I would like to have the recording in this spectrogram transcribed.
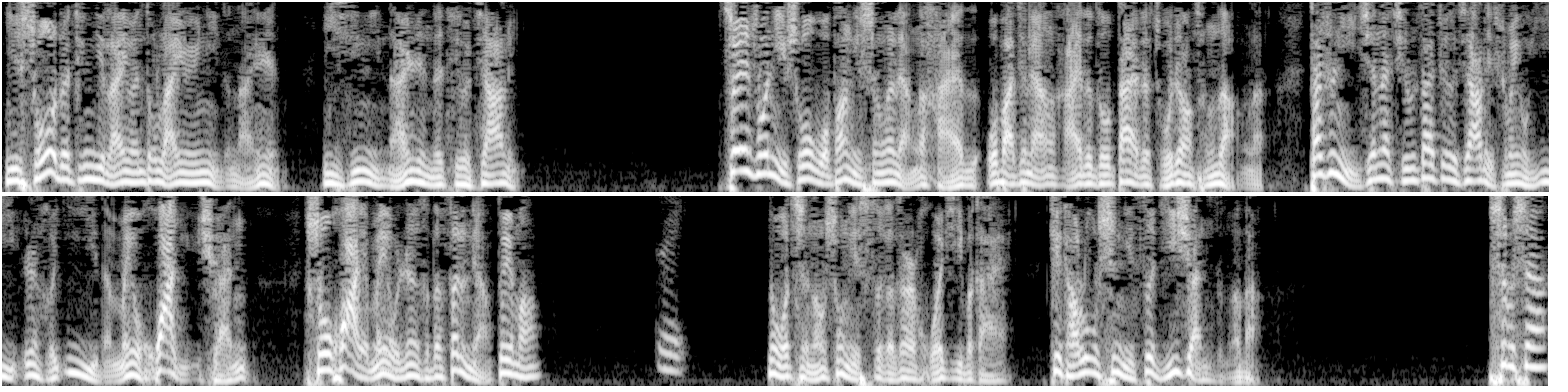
你所有的经济来源都来源于你的男人以及你男人的这个家里。虽然说你说我帮你生了两个孩子，我把这两个孩子都带着茁壮成长了，但是你现在其实在这个家里是没有意义、任何意义的，没有话语权。说话也没有任何的分量，对吗？对。那我只能送你四个字活鸡巴该。这条路是你自己选择的，是不是？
